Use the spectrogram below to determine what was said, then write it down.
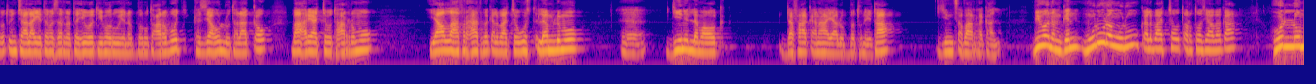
በጡንቻ ላይ የተመሰረተ ህይወት ይመሩ የነበሩት አረቦች ከዚያ ሁሉ ተላቀው ባህሪያቸው ታርሞ የአላህ ፍርሃት በቀልባቸው ውስጥ ለምልሞ ዲንን ለማወቅ ደፋ ቀና ያሉበት ሁኔታ ይንጸባረቃል። ቢሆንም ግን ሙሉ ለሙሉ ቀልባቸው ጠርቶ ሲያበቃ ሁሉም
